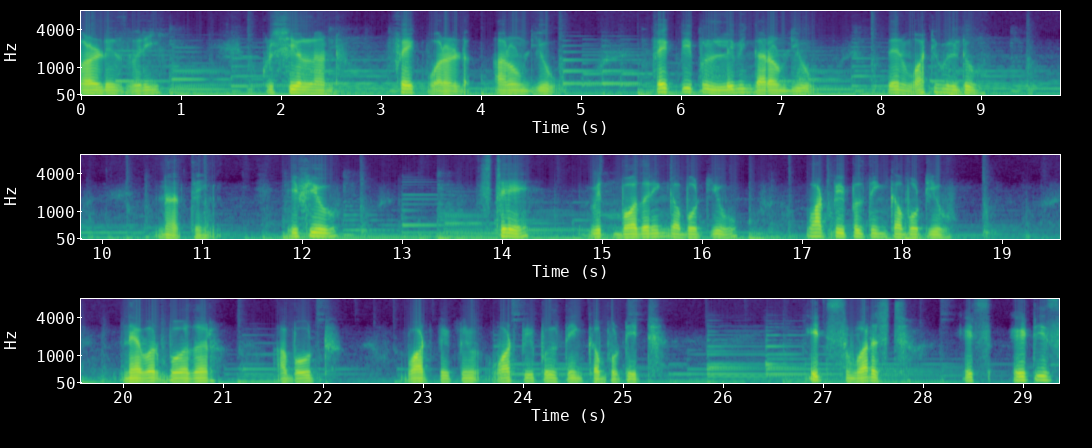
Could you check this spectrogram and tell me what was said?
world is very crucial and fake world around you. Fake people living around you. Then what you will do? Nothing. If you stay with bothering about you what people think about you? Never bother about what people what people think about it. It's worst. It's it is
